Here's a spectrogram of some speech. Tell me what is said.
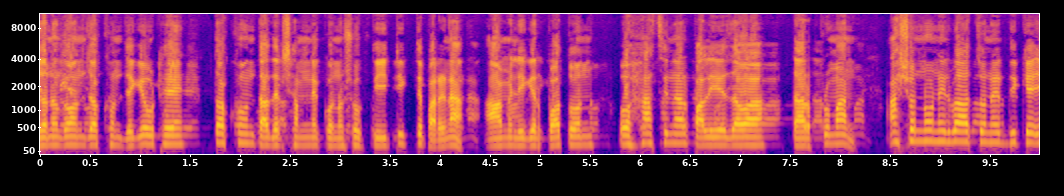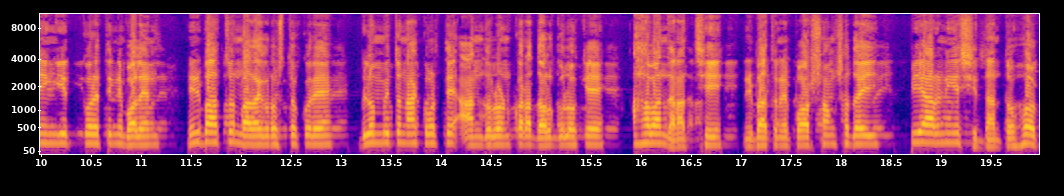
জনগণ যখন জেগে ওঠে, তখন তাদের সামনে কোনো শক্তি টিকতে পারে না। আওয়ামী লীগের পতন ও হাসিনার পালিয়ে যাওয়া তার প্রমাণ। আসন্ন নির্বাচনের দিকে ইঙ্গিত করে তিনি বলেন, নির্বাচন বাধাগ্রস্ত করে বিলম্বিত না করতে আন্দোলন করা দলগুলোকে আহ্বান জানাচ্ছি। নির্বাচনের পর সংসদেই পিআর নিয়ে সিদ্ধান্ত হোক।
